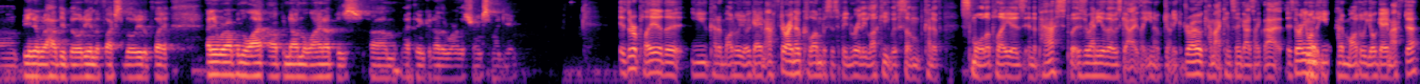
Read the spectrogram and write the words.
uh, being able to have the ability and the flexibility to play anywhere up in the line, up and down the lineup is, um, I think, another one of the strengths of my game is there a player that you kind of model your game after? I know Columbus has been really lucky with some kind of smaller players in the past, but is there any of those guys like you know Johnny Gaudreau, Cam Atkinson, guys like that? Is there anyone that you kind of model your game after?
